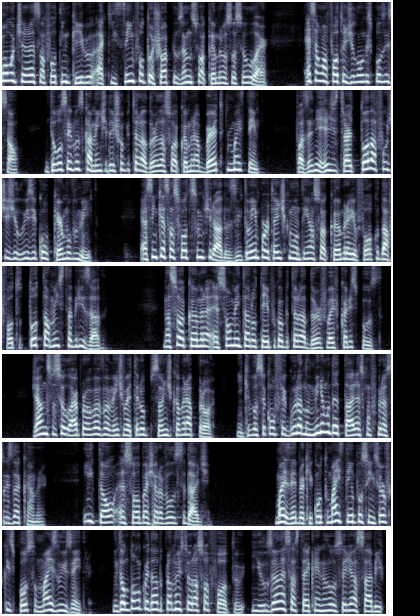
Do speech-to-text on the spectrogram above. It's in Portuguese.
como tirar essa foto incrível aqui sem Photoshop usando sua câmera ou seu celular. Essa é uma foto de longa exposição, então você basicamente deixa o obturador da sua câmera aberto por mais tempo, fazendo ele registrar toda a fonte de luz e qualquer movimento. É assim que essas fotos são tiradas, então é importante que mantenha a sua câmera e o foco da foto totalmente estabilizado. Na sua câmera, é só aumentar o tempo que o obturador vai ficar exposto. Já no seu celular, provavelmente vai ter a opção de câmera Pro, em que você configura no mínimo detalhe as configurações da câmera. Então, é só baixar a velocidade. Mas lembra que quanto mais tempo o sensor fica exposto, mais luz entra. Então tome cuidado para não estourar sua foto. E usando essas técnicas, você já sabe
